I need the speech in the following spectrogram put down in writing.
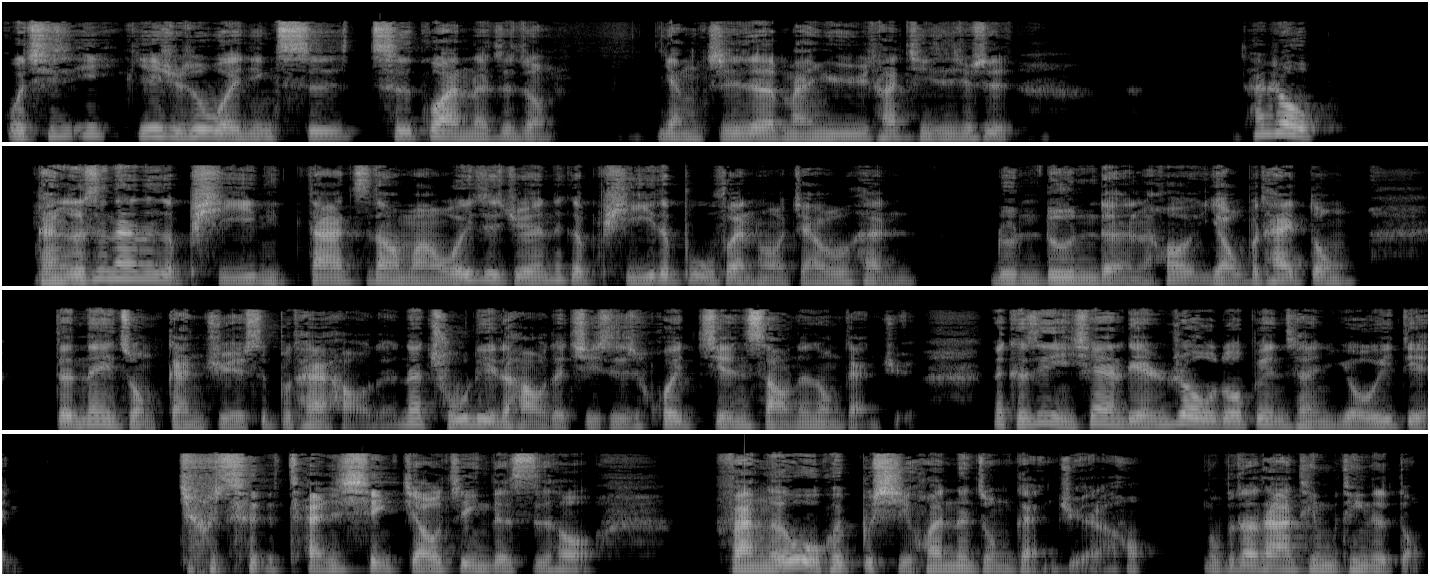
我其实一也许说我已经吃吃惯了这种养殖的鳗鱼，它其实就是它肉。反而是它那个皮，你大家知道吗？我一直觉得那个皮的部分哦，假如很韧韧的，然后咬不太动的那种感觉是不太好的。那处理的好的，其实会减少那种感觉。那可是你现在连肉都变成有一点就是弹性嚼劲的时候，反而我会不喜欢那种感觉。然后我不知道大家听不听得懂。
